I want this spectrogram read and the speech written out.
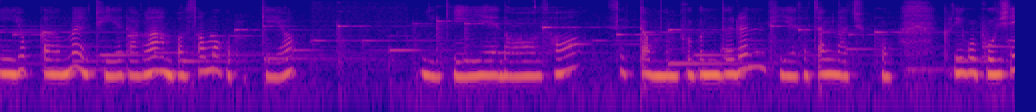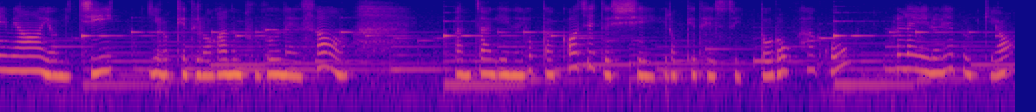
이 효과음을 뒤에다가 한번 써먹어 볼게요. 여기에 넣어서 쓸데없는 부분들은 뒤에서 잘라주고 그리고 보시면 여기 직 이렇게 들어가는 부분에서 반짝이는 효과 꺼지듯이 이렇게 될 수 있도록 하고 플레이를 해볼게요.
